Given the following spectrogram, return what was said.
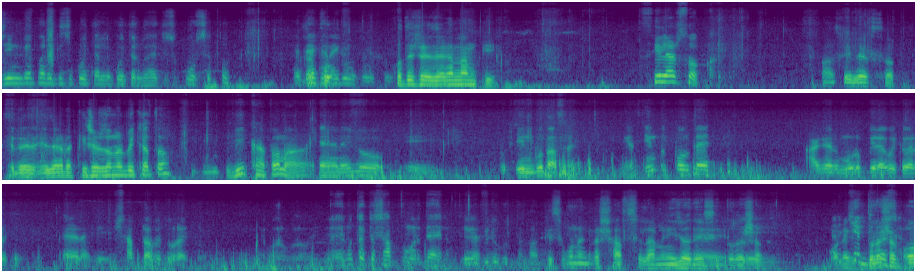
জিন ব্যাপারে কিছু কইতালে কইতার ভাই কিছু করছে তো? এই জায়গার নাম কি? সিলার আহ, সিলেট চক এটা এই জায়গাটা কিসের জন্য বিখ্যাত? বিখ্যাত না এখানে এলো এই জিনবুত আছে। জিনবুত বলতে আগের মুরব্বীরা কইতে পারে কি? এরা নাকি সাপটা হবে দৌড়াইতো বড় বড় ওই যে- এখানে তো একটা সাপ তোমার দেয় না ঠিক আছে। ভিডিও কিছুক্ষণ একটা সাপ ছিল আমি নিজেও দেখছি দোরা সাপ এই অনেক কি ও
